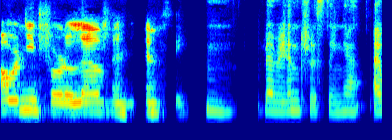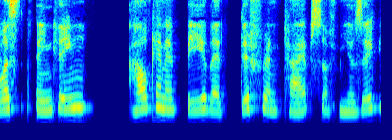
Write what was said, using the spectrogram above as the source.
our need for love and empathy. Mm, very interesting yeah. I was thinking how can it be that different types of music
